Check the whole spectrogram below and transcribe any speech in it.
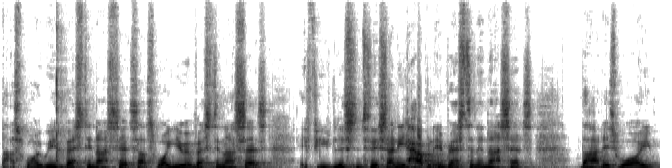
That's why we invest in assets. That's why you invest in assets. If you listen to this and you haven't invested in assets, that is why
